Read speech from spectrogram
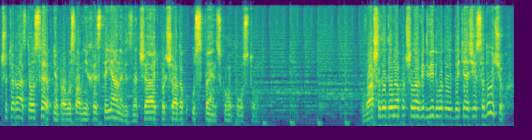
14 серпня православні християни відзначають початок Успенського посту. Ваша дитина почала відвідувати дитячий садочок?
